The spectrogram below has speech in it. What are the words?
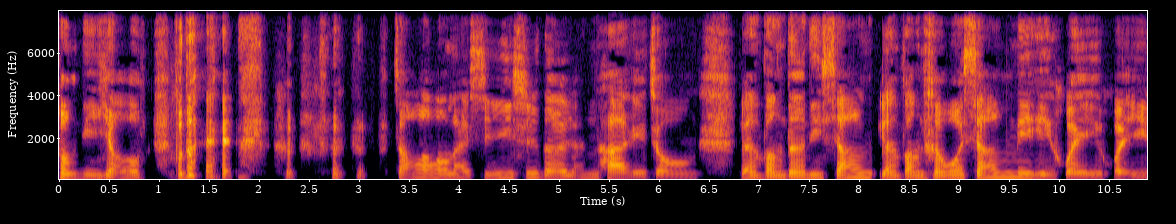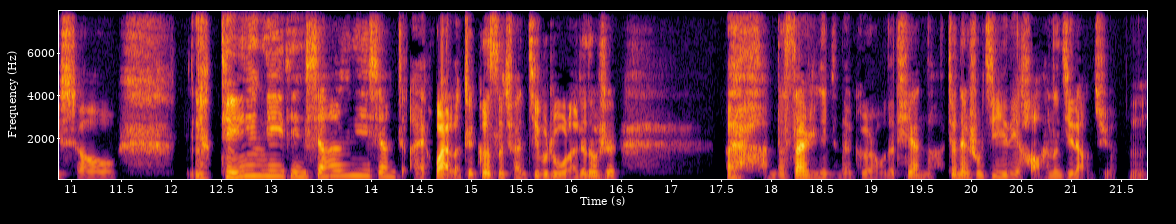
容你有不对。朝来夕拾的人海中，远方的你向远方的我向你挥挥手，听一听想一想，这哎坏了，这歌词全记不住了，这都是。哎呀，你的三十年前的歌，我的天哪！就那时候记忆力好，还能记两句。嗯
